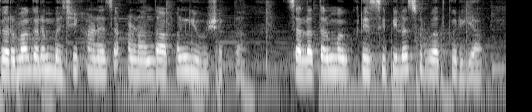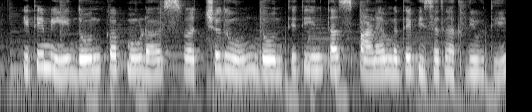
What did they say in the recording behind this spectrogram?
गरमागरम भजी खाण्याचा आनंद आपण घेऊ शकता. चला तर मग रेसिपीला सुरुवात करूया. इथे मी दोन कप मुडा स्वच्छ धुवून दोन ते तीन तास पाण्यामध्ये भिजत घातली होती.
